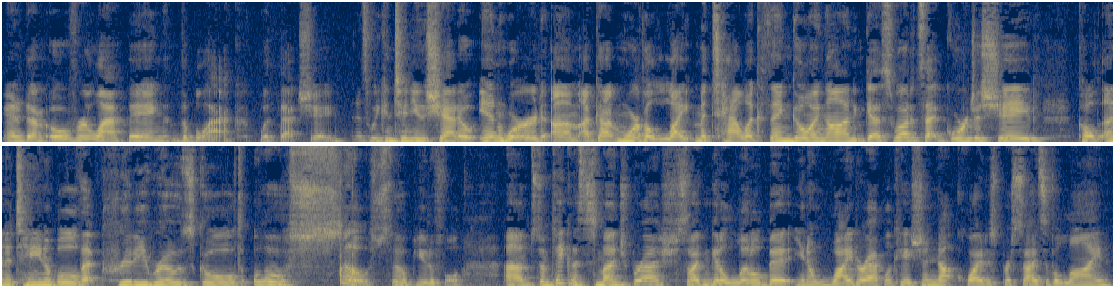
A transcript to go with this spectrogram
And I'm overlapping the black with that shade. And as we continue the shadow inward, um, I've got more of a light metallic thing going on. Guess what? It's that gorgeous shade called Unattainable, that pretty rose gold. Oh, so, so beautiful. Um, so I'm taking a smudge brush so I can get a little bit, you know, wider application, not quite as precise of a line.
